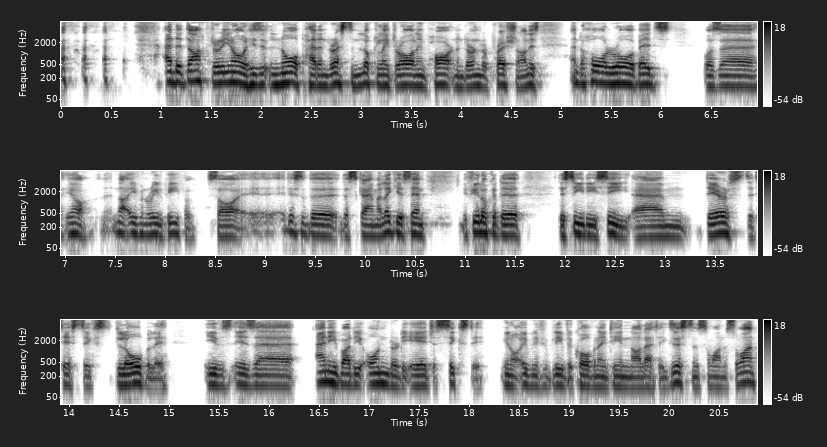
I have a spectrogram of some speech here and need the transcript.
And the doctor, you know, his little notepad and the rest of them looking like they're all important and they're under pressure and all this. And the whole row of beds was, uh, you know, not even real people. So uh, this is the the scam. And like you're saying, if you look at the the CDC, um, their statistics globally is is uh, anybody under the age of 60, you know, even if you believe the COVID 19 and all that exists and so on and so on,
